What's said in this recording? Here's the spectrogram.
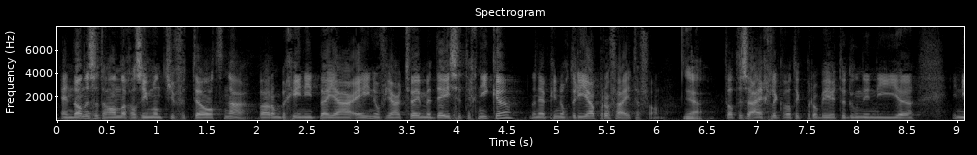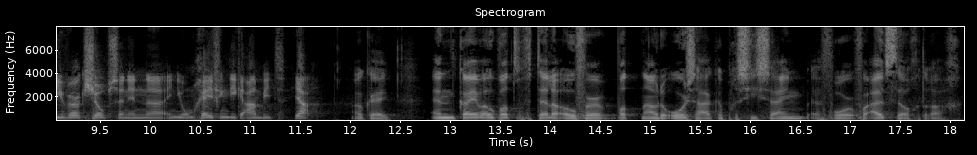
En dan is het handig als iemand je vertelt, nou, waarom begin je niet bij jaar 1 of jaar 2 met deze technieken? Dan heb je nog drie jaar profijt ervan. Ja. Dat is eigenlijk wat ik probeer te doen in die, uh, in die workshops en in, uh, in die omgeving die ik aanbied. Ja. Oké. Okay. En kan je ook wat vertellen over wat nou de oorzaken precies zijn eh, voor, voor uitstelgedrag?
